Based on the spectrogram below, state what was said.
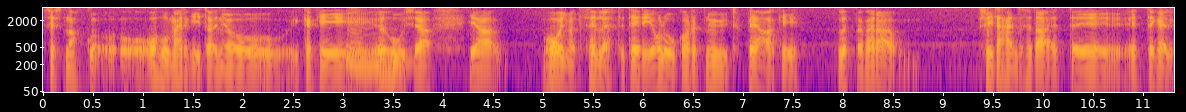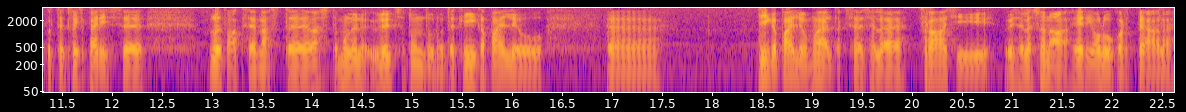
sest noh, ohumärgid on ju ikkagi mm. õhus ja, ja hoolimata sellest, et eriolukord nüüd peagi lõpeb ära, see ei tähenda seda, et, et tegelikult, et võiks päris äh, lõdvaks ennast lasta, mulle on üleüldse tundunud, et liiga palju äh, liiga palju mõeldakse selle fraasi või selle sõna eriolukord peale,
